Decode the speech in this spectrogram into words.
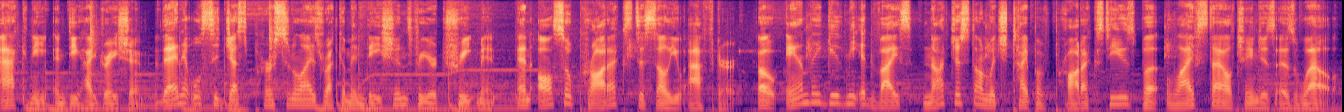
acne, and dehydration. Then it will suggest personalized recommendations for your treatment and also products to sell you after. Oh, and they give me advice not just on which type of products to use, but lifestyle changes as well,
